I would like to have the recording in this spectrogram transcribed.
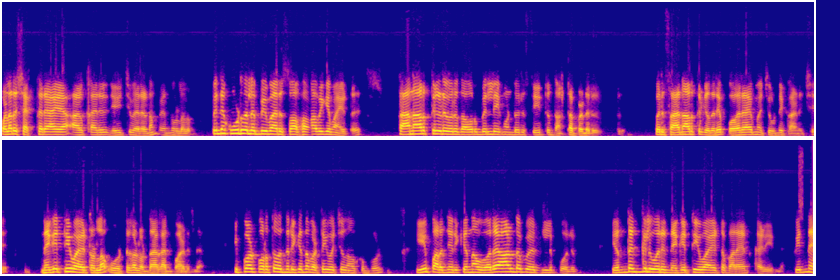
വളരെ ശക്തരായ ആൾക്കാർ ജയിച്ചു വരണം എന്നുള്ളതും. പിന്നെ കൂടുതൽ എം പിമാർ സ്വാഭാവികമായിട്ട് സ്ഥാനാർത്ഥിയുടെ ഒരു ദൗർബല്യം കൊണ്ട് ഒരു സീറ്റ് നഷ്ടപ്പെടരുത്. ഒരു സ്ഥാനാർത്ഥിക്കെതിരെ പോരായ്മ ചൂണ്ടിക്കാണിച്ച് നെഗറ്റീവായിട്ടുള്ള വോട്ടുകൾ ഉണ്ടാകാൻ പാടില്ല. ഇപ്പോൾ പുറത്തു വന്നിരിക്കുന്ന പട്ടിക വെച്ച് നോക്കുമ്പോൾ ഈ പറഞ്ഞിരിക്കുന്ന ഒരാളുടെ പേരിൽ പോലും എന്തെങ്കിലും ഒരു നെഗറ്റീവായിട്ട് പറയാൻ കഴിയില്ല. പിന്നെ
